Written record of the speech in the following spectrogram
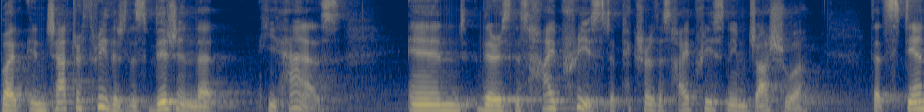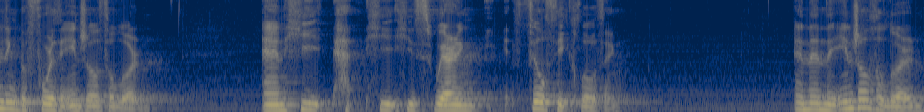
but in chapter 3, there's this vision that he has. And there's this high priest, a picture of this high priest named Joshua, that's standing before the angel of the Lord and he, he, he's wearing filthy clothing. And then the angel of the Lord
